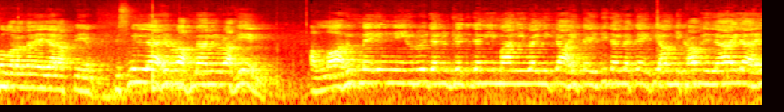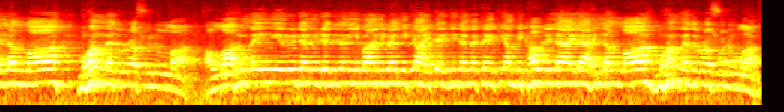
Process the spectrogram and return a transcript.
kullarından eyle ya Rabbi. Bismillahirrahmanirrahim. Allahümme inni yürüden ücediden imani vel nikahi tecdiden ve tenkihan bi kavli la ilahe illallah Muhammedur Resulullah. Allahümme inni yürüden ücediden imani vel nikahi tecdiden ve tenkihan bi kavli la ilahe illallah Muhammedur Resulullah.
